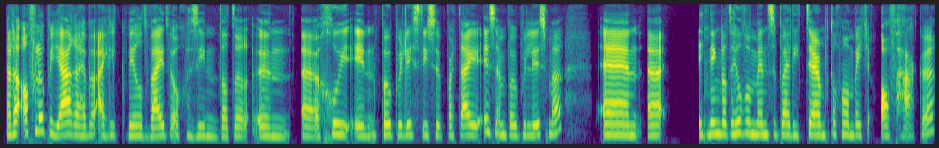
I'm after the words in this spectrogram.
Nou, de afgelopen jaren hebben we eigenlijk wereldwijd wel gezien dat er een eh, groei in populistische partijen is en populisme. En eh, ik denk dat heel veel mensen bij die term toch wel een beetje afhaken.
